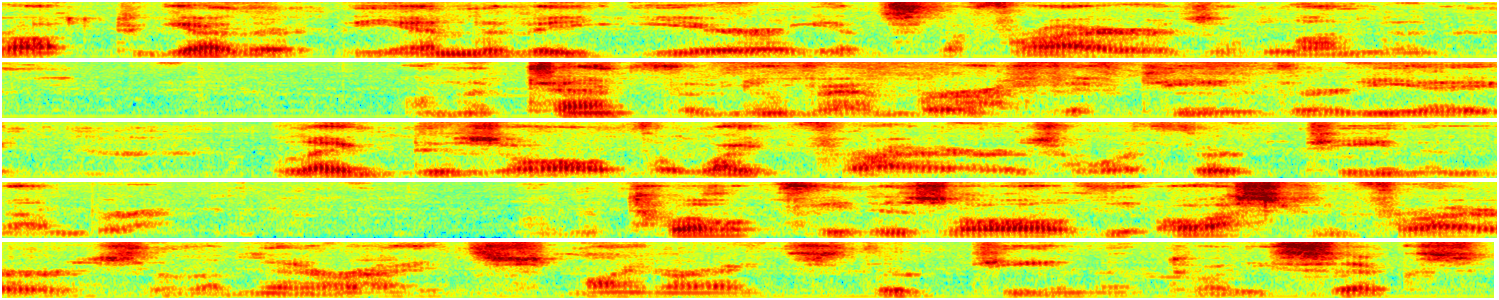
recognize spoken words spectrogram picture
brought together at the end of a year against the friars of London. On the 10th of November, 1538, Legh dissolved the White Friars, who were 13 in number. On the 12th, he dissolved the Austin Friars and the Minorites, Minorites, 13 and 26.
